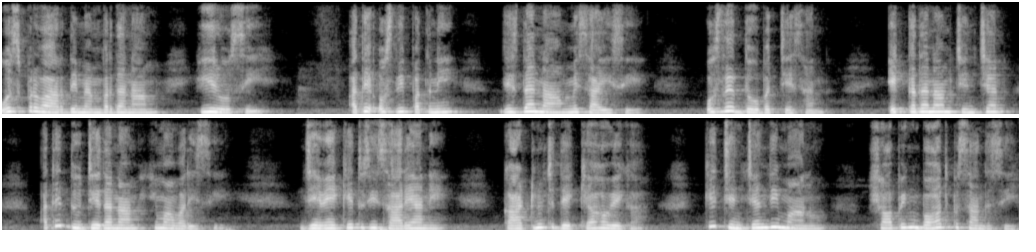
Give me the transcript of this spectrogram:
ਉਸ ਪਰਿਵਾਰ ਦੇ ਮੈਂਬਰ ਦਾ ਨਾਮ ਹੀਰੋ ਸੀ ਅਤੇ ਉਸ ਦੀ ਪਤਨੀ, ਜਿਸ ਦਾ ਨਾਮ ਮਿਸਾਈ ਸੀ। ਉਸ ਦੇ ਦੋ ਬੱਚੇ ਸਨ। ਇੱਕ ਦਾ ਨਾਮ ਚਿੰਚਨ ਅਤੇ ਦੂਜੇ ਦਾ ਨਾਮ ਹਿਮਾਵਰੀ ਸੀ। ਜਿਵੇਂ ਕਿ ਤੁਸੀਂ ਸਾਰਿਆਂ ਨੇ ਕਾਰਟੂਨ 'ਚ ਦੇਖਿਆ ਹੋਵੇਗਾ ਕਿ ਚਿੰਚਨ ਦੀ ਮਾਂ ਨੂੰ ਸ਼ਾਪਿੰਗ ਬਹੁਤ ਪਸੰਦ ਸੀ।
